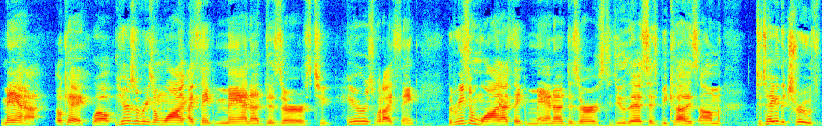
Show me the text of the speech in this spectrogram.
Mana. Okay, well, here's the reason why I think Mana deserves to... Here's what I think. The reason why I think Mana deserves to do this is because, um, to tell you the truth,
